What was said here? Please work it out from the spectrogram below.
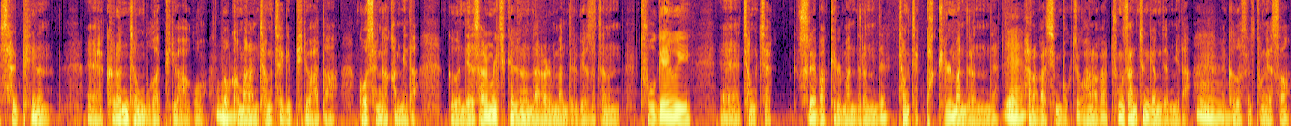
살피는 그런 정부가 필요하고 또 음. 그만한 정책이 필요하다고 생각합니다. 그 내 삶을 지켜주는 나라를 만들기 위해서 저는 두 개의 정책 수레바퀴를 만들었는데 정책 바퀴를 만들었는데 예. 하나가 신복지고 하나가 중산층 경제입니다. 음. 그것을 통해서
